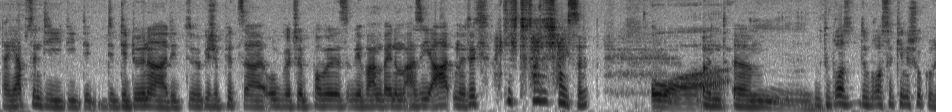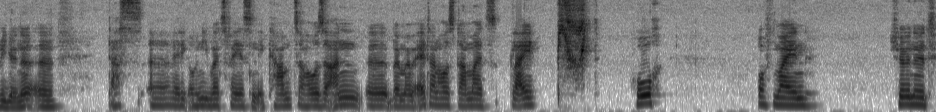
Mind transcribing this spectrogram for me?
Da gab's dann die, die, die, die Döner, die türkische Pizza, irgendwelche Pommes. Wir waren bei einem Asiaten. Das ist eigentlich totale Scheiße. Oh. Und mm. ähm, du brauchst, du brauchst ja keine Schokoriegel, ne? Äh, Das äh, werde ich auch niemals vergessen. Ich kam zu Hause an, äh, bei meinem Elternhaus damals gleich hoch auf mein schönes,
